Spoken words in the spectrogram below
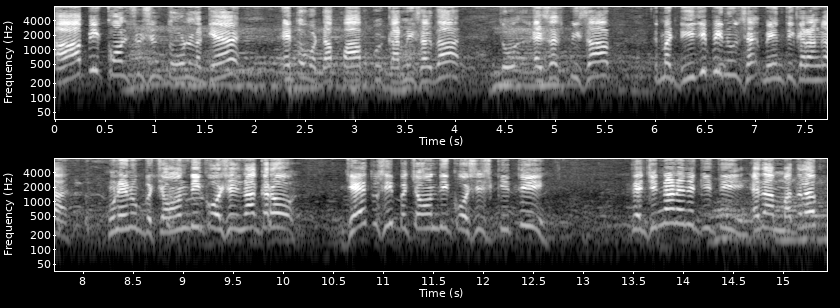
ਆਪ ਹੀ ਕਨਸਟੀਟਿਊਸ਼ਨ ਤੋੜਨ ਲੱਗਿਆ ਇਹ ਤੋਂ ਵੱਡਾ ਪਾਪ ਕੋਈ ਕਰ ਨਹੀਂ ਸਕਦਾ। ਤੋਂ ਐਸਐਸਪੀ ਸਾਹਿਬ, ਤੇ ਮੈਂ ਡੀਜੀਪੀ ਨੂੰ ਬੇਨਤੀ ਕਰਾਂਗਾ, ਹੁਣ ਇਹਨੂੰ ਬਚਾਉਣ ਦੀ ਕੋਸ਼ਿਸ਼ ਨਾ ਕਰੋ। ਜੇ ਤੁਸੀਂ ਬਚਾਉਣ ਦੀ ਕੋਸ਼ਿਸ਼ ਕੀਤੀ, ਤੇ ਜਿਨ੍ਹਾਂ ਨੇ ਵੀ ਕੀਤੀ, ਇਹਦਾ ਮਤਲਬ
